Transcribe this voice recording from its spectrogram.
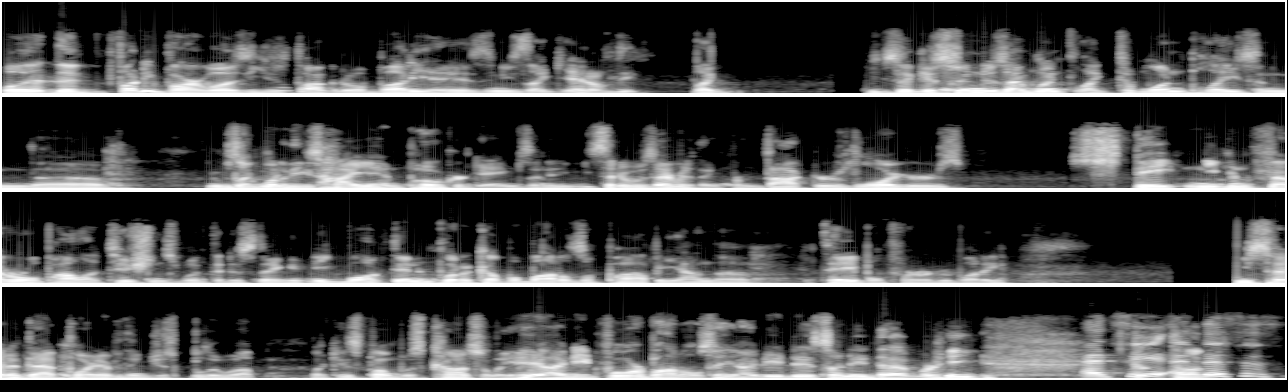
Well, the funny part was he was talking to a buddy of his, and he's like, you know, the, like he's like, as soon as I went like to one place, and uh, it was like one of these high end poker games, and he said it was everything from doctors, lawyers, state, and even federal politicians went to this thing, and he walked in and put a couple bottles of Pappy on the table for everybody. He said at that point everything just blew up. Like his phone was constantly, "Hey, I need four bottles. Hey, I need this. I need that." Where he, And see, Talk- and this is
